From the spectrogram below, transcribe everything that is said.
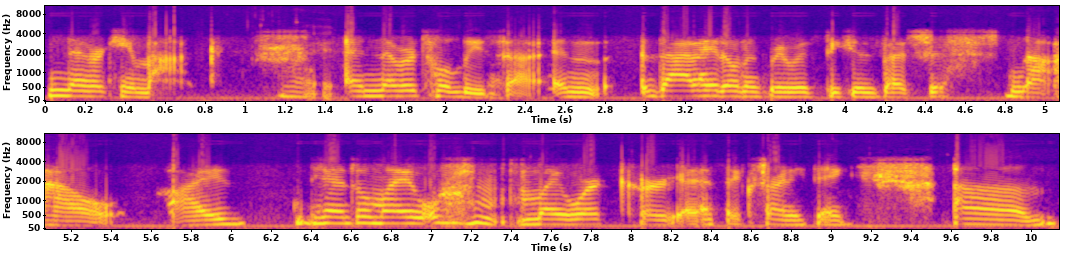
never came back Right. and never told Lisa. And that I don't agree with because that's just not how I handle my my work or ethics or anything. Um,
